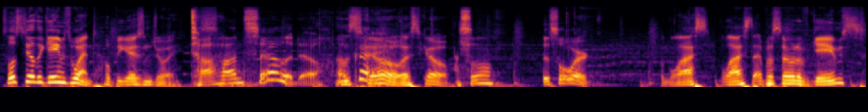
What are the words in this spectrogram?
so let's see how the games went. Hope you guys enjoy. Taha and Salado. Let's go, let's go. This'll this'll work. From the last last episode of games,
